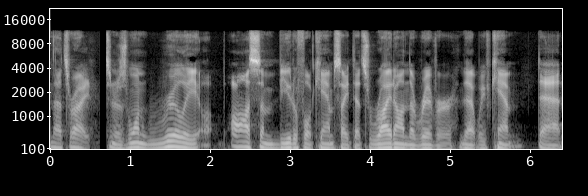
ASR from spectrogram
That's right. And there's one really awesome, beautiful campsite that's right on the river that we've camped at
